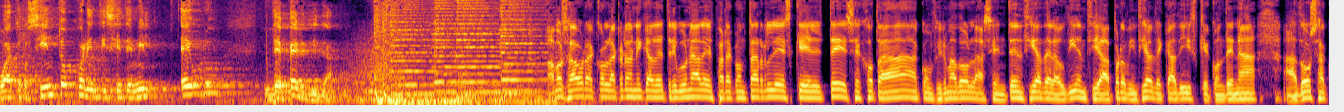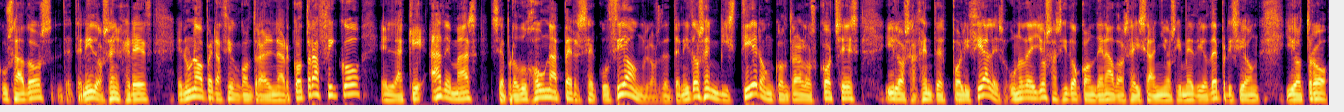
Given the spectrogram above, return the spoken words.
447.000 euros de pérdida. Vamos ahora con la crónica de tribunales para contarles que el TSJA ha confirmado la sentencia de la Audiencia Provincial de Cádiz que condena a dos acusados detenidos en Jerez en una operación contra el narcotráfico en la que además se produjo una persecución. Los detenidos embistieron contra los coches y los agentes policiales. Uno de ellos ha sido condenado a seis años y medio de prisión y otro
